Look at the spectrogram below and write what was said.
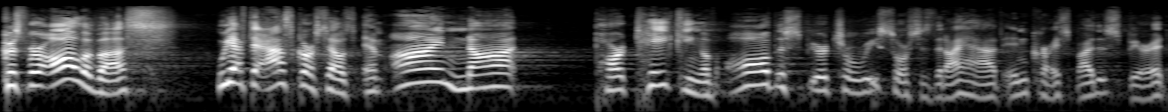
Because for all of us, we have to ask ourselves Am I not partaking of all the spiritual resources that I have in Christ by the Spirit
